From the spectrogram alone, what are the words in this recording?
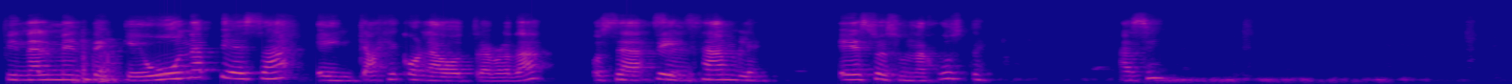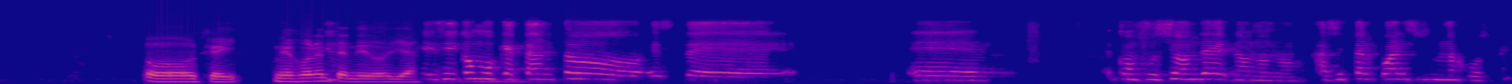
Finalmente, que una pieza encaje con la otra, ¿verdad? O sea, Sí. se ensamble. Eso es un ajuste. Así. Ok, mejor entendido ya. Sí, sí, como que tanto, este, eh, confusión de, no, no, no, así tal cual es un ajuste.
